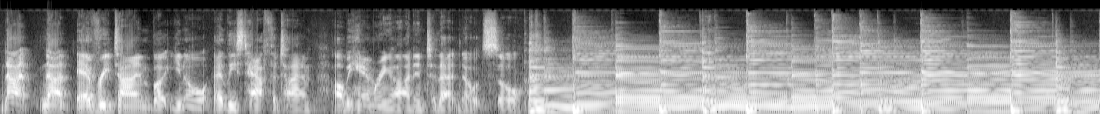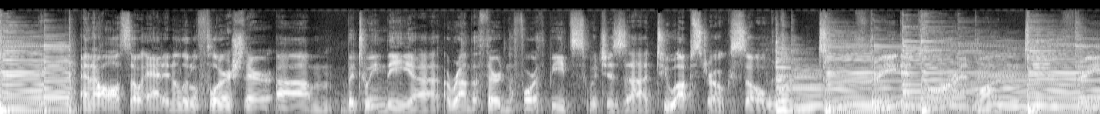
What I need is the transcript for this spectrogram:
Not not every time, but you know at least half the time I'll be hammering on into that note. So. And I'll also add in a little flourish there um, between the uh, around the third and the fourth beats, which is uh, two upstrokes. So one, two, three, and four, and one, two, three,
